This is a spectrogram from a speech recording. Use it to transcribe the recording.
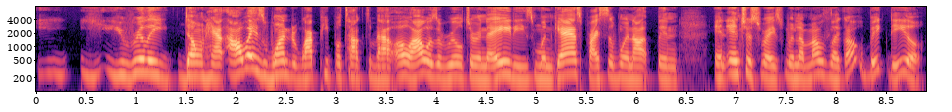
you really don't have. I always wondered why people talked about, oh, I was a realtor in the 80s when gas prices went up and, and interest rates went up. I was like, oh, big deal.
